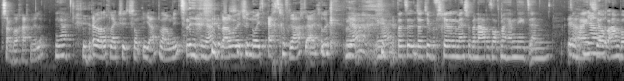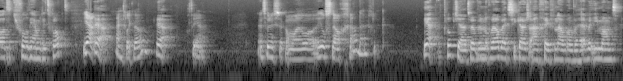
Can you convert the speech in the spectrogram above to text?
dat zou ik wel graag willen. Ja. En we hadden gelijk zoiets van, ja, waarom niet? Ja. Waarom werd je nooit echt gevraagd eigenlijk? Ja, ja. Dat, eh, dat je verschillende mensen benaderd had, maar hem niet. En toen Ja. hij het Ja, zelf aanbood, dat je voelde, ja, maar dit klopt. Ja, Ja, eigenlijk wel. ja. Ja. En toen is het ook allemaal heel, heel snel gegaan eigenlijk. Ja, klopt ja. Toen hebben we nog wel bij het ziekenhuis aangegeven, nou, want we hebben iemand.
